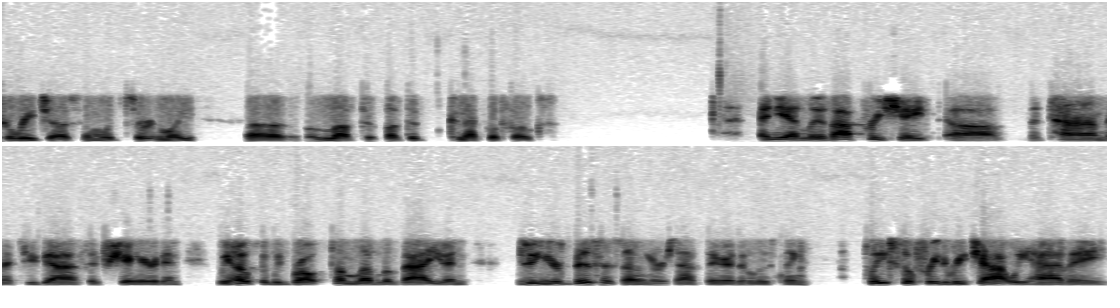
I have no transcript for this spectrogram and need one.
to reach us and would certainly uh, love to love to connect with folks And yeah, Liz, I appreciate uh, the time that you guys have shared, and we hope that we brought some level of value. And to Mhm. your business owners out there that are listening, please feel free to reach out. We have a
